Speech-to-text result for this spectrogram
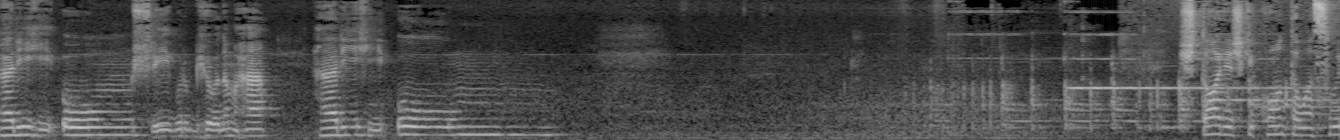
Harihi Om Shri Gurubhyo Namaha. Harihi Om. Histórias que contam a sua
